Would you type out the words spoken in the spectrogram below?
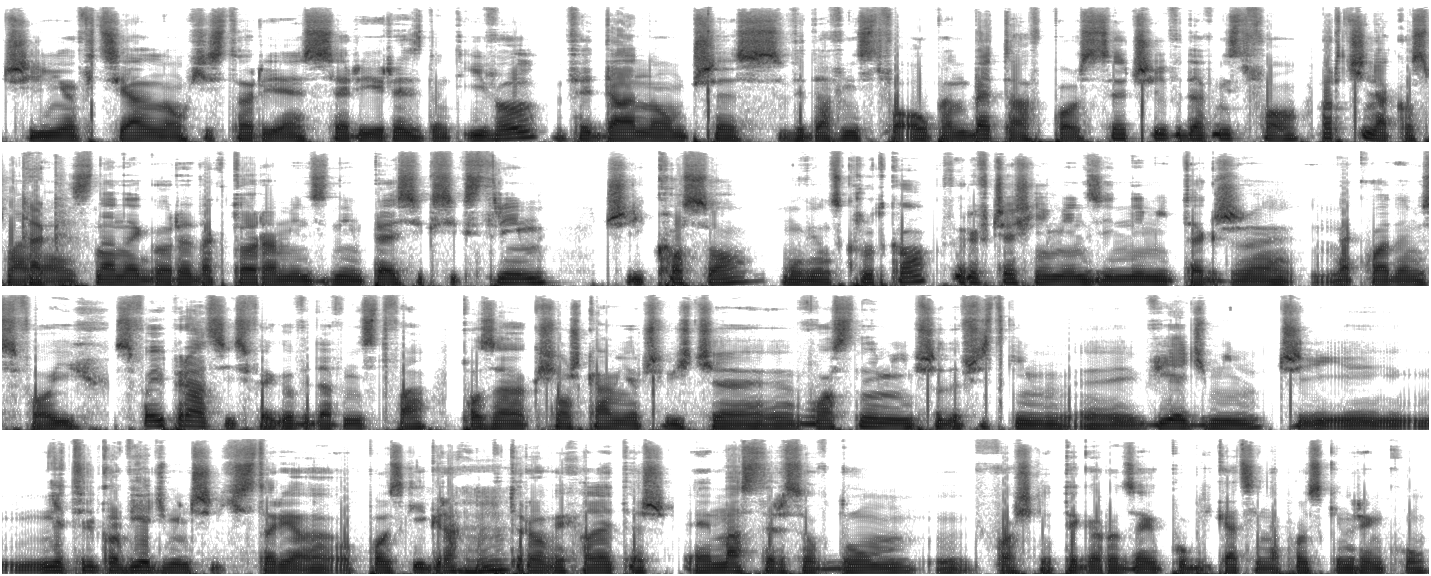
czyli nieoficjalną historię serii Resident Evil, wydaną przez wydawnictwo Open Beta w Polsce, czyli wydawnictwo Marcina Kosmana, tak. znanego redaktora m.in. PSX Extreme, czyli KOSO, mówiąc krótko, który wcześniej między innymi także nakładem swoich, swojej pracy, swojego wydawnictwa, poza książkami oczywiście własnymi, przede wszystkim y, Wiedźmin, czyli y, nie tylko Wiedźmin, czyli historia o polskich grach mm. komputerowych, ale też y, Masters of Doom, właśnie tego rodzaju publikacje na polskim rynku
